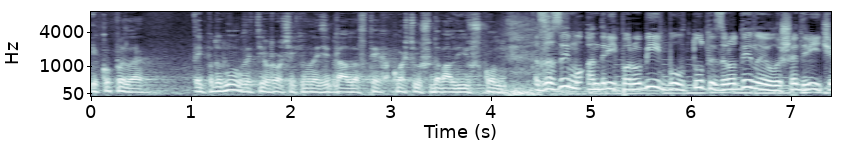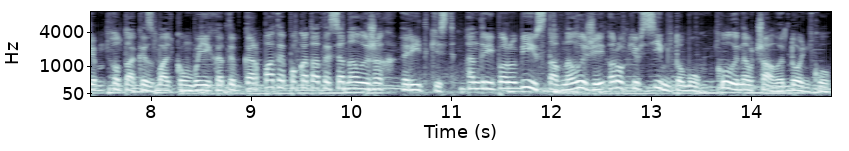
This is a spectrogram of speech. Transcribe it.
і купила той подарунок за ті гроші, які вона зібрала з тих коштів, що давали їй в школу. За зиму Андрій Парубій був тут із родиною лише двічі. Отак із батьком виїхати в Карпати покататися на лижах рідкість. Андрій Парубій став на лижі років сім тому, коли навчали доньку.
